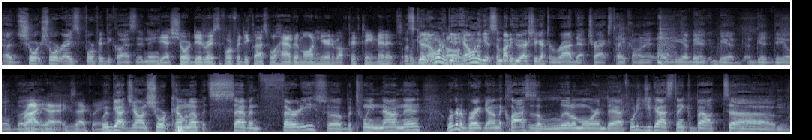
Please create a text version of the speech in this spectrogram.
a short short race 450 class, didn't he? Yeah, Short did race the 450 class. We'll have him on here in about 15 minutes. That's We'll good. I want to get. I want to get somebody who actually got to ride that track's take on it. Like, that'd be a be a, a good deal. But, Right, uh, yeah, exactly. We've got John Short coming up at 7:30. So between now and then, we're going to break down the classes a little more in depth. What did you guys think about um,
